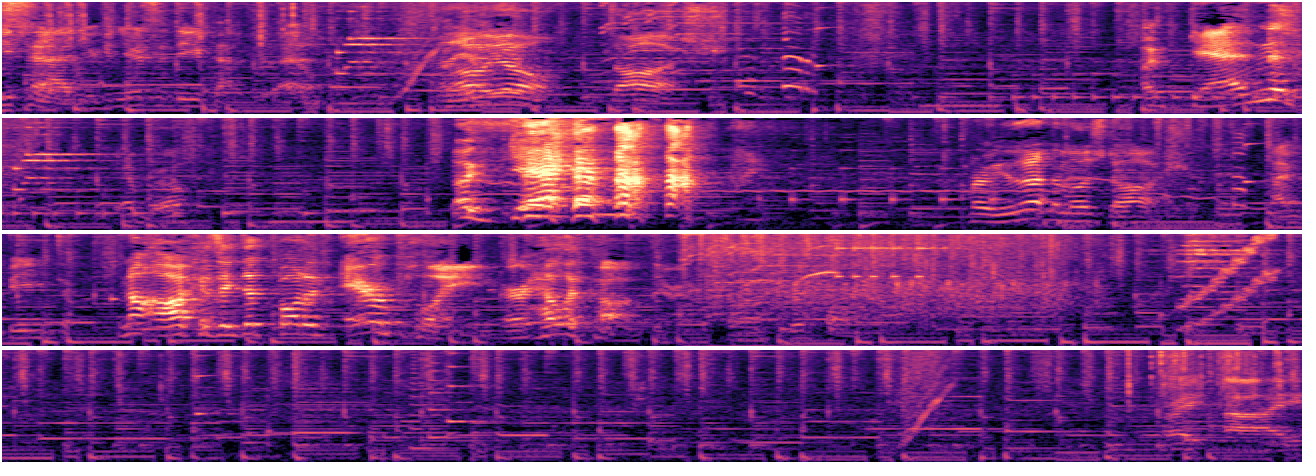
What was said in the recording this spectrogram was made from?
D-pad, you can use the D-pad for that. Oh, yo. Dodge. Again? Yeah, bro. Again? Bro, you got the most dodge. I'm being. Nuh-uh, because I just bought an airplane or helicopter. Alright, I.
